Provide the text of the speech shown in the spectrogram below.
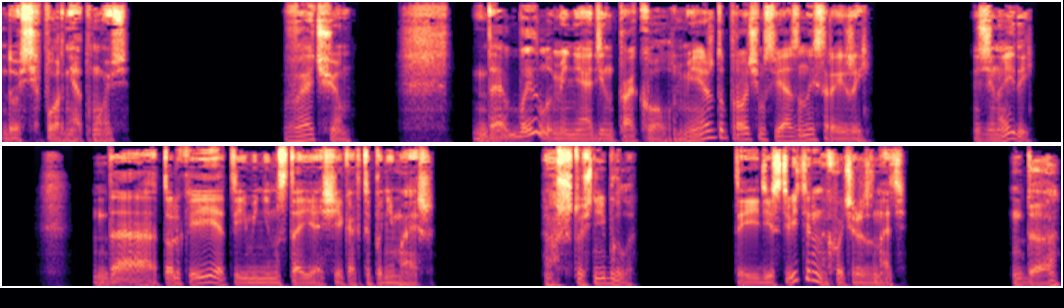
До сих пор не отмоюсь. Вы о чем? Да был у меня один прокол, между прочим, связанный с рыжей. Зинаидой? Да, только и это имя не настоящее, как ты понимаешь. А что с ней было? Ты действительно хочешь знать? Да.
